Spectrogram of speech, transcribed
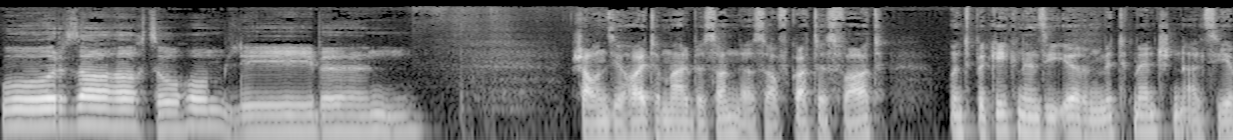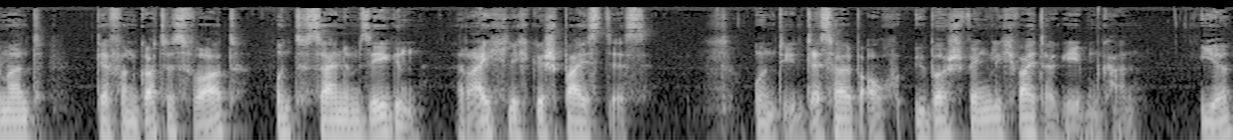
Ursach zum Leben. Schauen Sie heute mal besonders auf Gottes Wort und begegnen Sie Ihren Mitmenschen als jemand, der von Gottes Wort und seinem Segen reichlich gespeist ist und ihn deshalb auch überschwänglich weitergeben kann. Ihr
